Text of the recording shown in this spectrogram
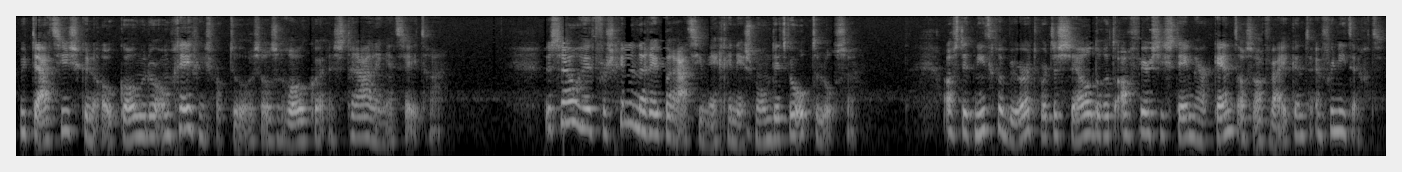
Mutaties kunnen ook komen door omgevingsfactoren zoals roken en straling etc. De cel heeft verschillende reparatiemechanismen om dit weer op te lossen. Als dit niet gebeurt, wordt de cel door het afweersysteem herkend als afwijkend en vernietigd.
